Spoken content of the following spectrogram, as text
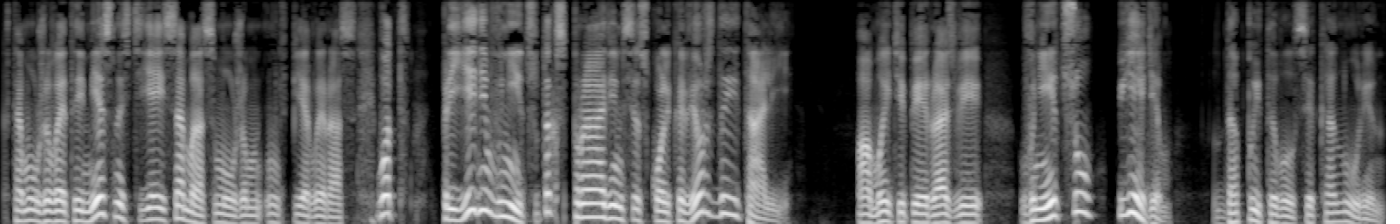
К тому же в этой местности я и сама с мужем в первый раз. Вот приедем в Ниццу, так справимся, сколько верст до Италии. А мы теперь разве в Ниццу едем? — допытывался Конурин.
